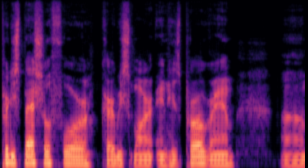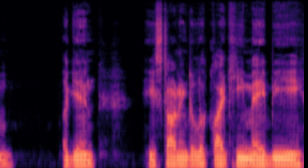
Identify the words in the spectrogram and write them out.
pretty special for Kirby Smart and his program. Um, again, he's starting to look like he may be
